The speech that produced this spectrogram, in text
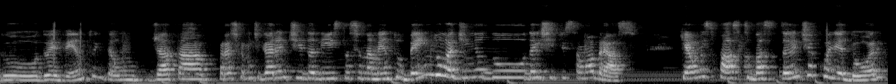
do, do evento. Então, já está praticamente garantido ali estacionamento bem do ladinho do, da instituição Abraço que é um espaço bastante acolhedor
